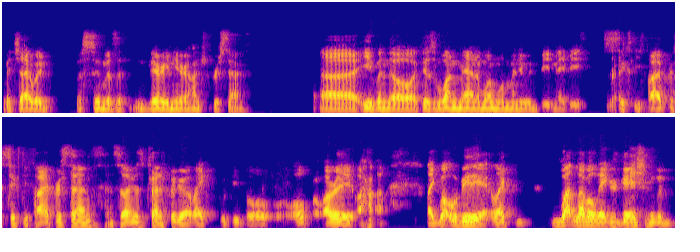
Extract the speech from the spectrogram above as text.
which I would assume is very near 100%. Uh, even though if there's one man and one woman, it would be maybe 65 65 percent. And so I'm just trying to figure out like people already like what would be the like what level of aggregation would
